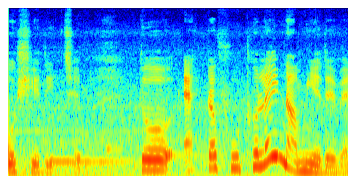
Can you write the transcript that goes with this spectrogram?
বসিয়ে দিচ্ছে। তো একটা ফুট হলেই নামিয়ে দেবে।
